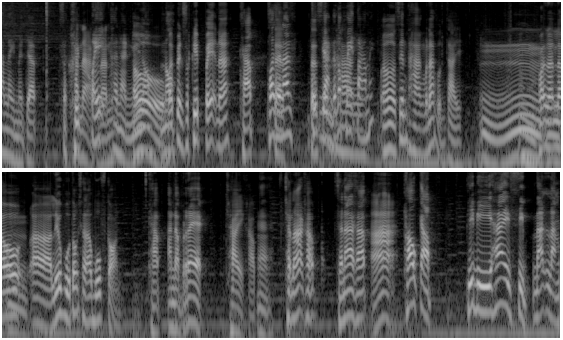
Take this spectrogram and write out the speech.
อะไรมันจะ สคขริปต์นาดเป๊ะนั้นขนาดนี้เนาะเออเนาะมันเป็นสคริปต์เป๊ะนะ ครับเพราะฉะนั้นแต่ทุกอย่างก็ต้องเป๊ะตามไหมเออเส้นทางมันน่าสนใจ อืมเพราะฉะนั้นแล้วอืมอ่าลิเวอร์พูลต้องชนะวูฟก่อนครับ อันดับแรกใช่ครับ อะชนะครับชนะครับ อ่าเท่ากับพี่บีให้ 10 นัดหลัง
